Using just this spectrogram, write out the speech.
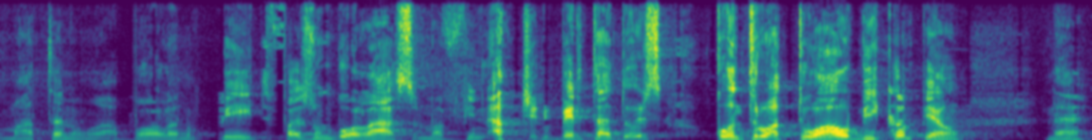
mata no, a bola no peito, faz um golaço numa final de Libertadores contra o atual bicampeão, né?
